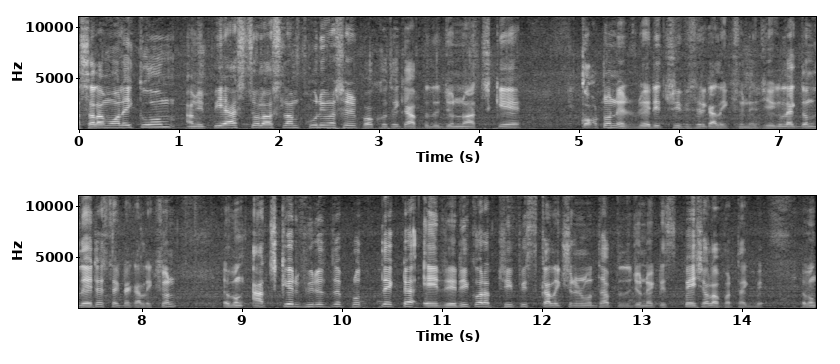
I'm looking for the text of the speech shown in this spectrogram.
আসসালামু আলাইকুম, আমি পিয়াস, চলে আসলাম পূর্ণিমাসের পক্ষ থেকে আপনাদের জন্য আজকে কটনের রেডি থ্রি পিসের কালেকশনে যেগুলো একদম লেটেস্ট একটা কালেকশন এবং আজকের ভিডিওতে প্রত্যেকটা এই রেডি করা থ্রি পিস কালেকশনের মধ্যে আপনাদের জন্য একটি স্পেশাল অফার থাকবে। এবং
